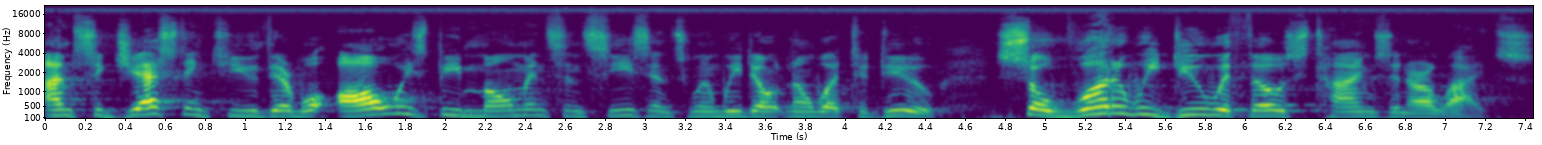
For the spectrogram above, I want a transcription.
I'm suggesting to you there will always be moments and seasons when we don't know what to do. So, what do we do with those times in our lives?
